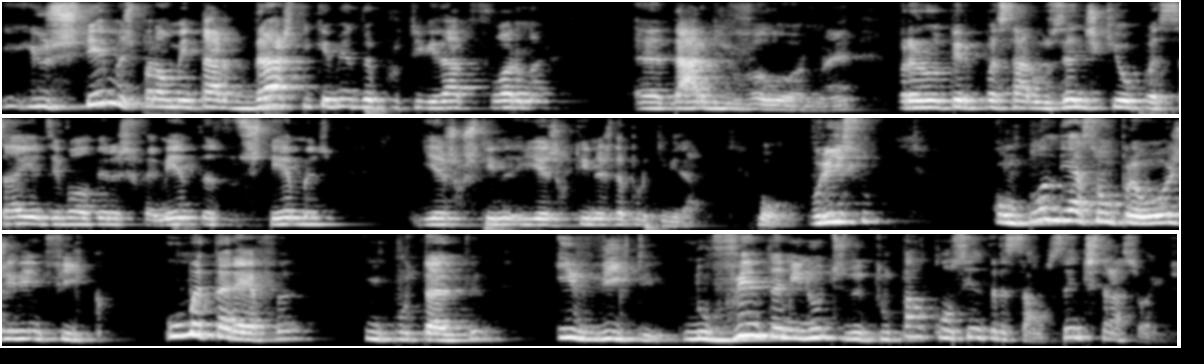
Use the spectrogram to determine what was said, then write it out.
e, e os sistemas para aumentar drasticamente a produtividade de forma a dar-lhe valor, não é? Para não ter que passar os anos que eu passei a desenvolver as ferramentas, os sistemas e as, rotinas, e as rotinas da produtividade. Bom, por isso, com plano de ação para hoje, identifique uma tarefa importante e dedique-lhe 90 minutos de total concentração, sem distrações.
